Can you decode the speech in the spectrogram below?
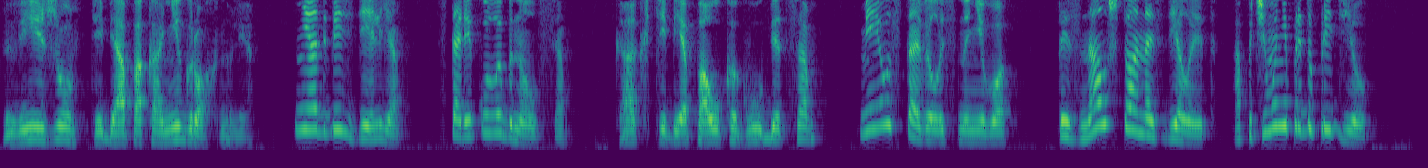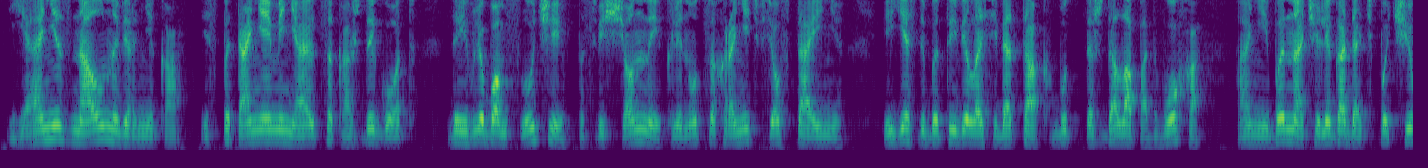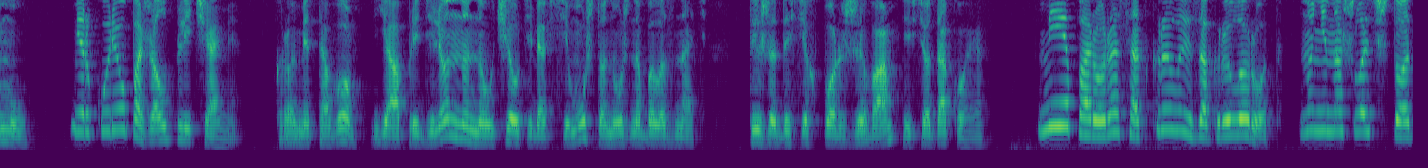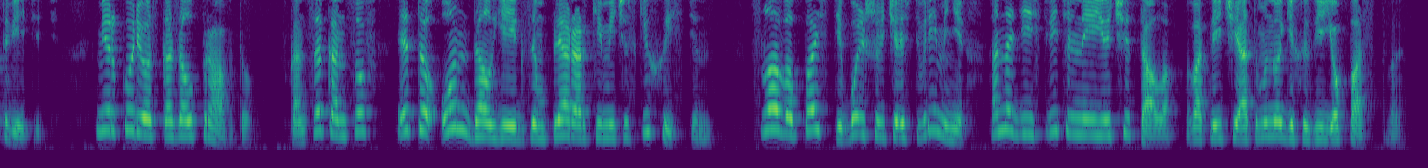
«Вижу, тебя пока не грохнули». «Не от безделья». Старик улыбнулся. «Как тебе паукогубица?» Мия уставилась на него. «Ты знал, что она сделает? А почему не предупредил?» «Я не знал наверняка. Испытания меняются каждый год. Да и в любом случае посвященные клянутся хранить все в тайне. И если бы ты вела себя так, будто ждала подвоха, они бы начали гадать, почему. Меркурио пожал плечами. Кроме того, я определенно научил тебя всему, что нужно было знать. Ты же до сих пор жива и все такое. Мия пару раз открыла и закрыла рот, но не нашлась, что ответить. Меркурио сказал правду конце концов, это он дал ей экземпляр алхимических истин. Слава пасти, большую часть времени она действительно ее читала, в отличие от многих из ее паствы.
